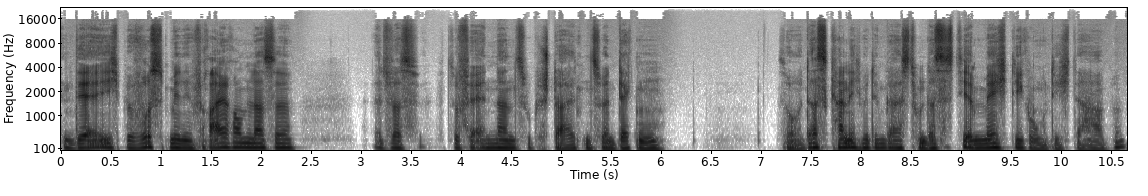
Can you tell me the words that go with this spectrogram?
in der ich bewusst mir den Freiraum lasse, etwas zu verändern, zu gestalten, zu entdecken. So, das kann ich mit dem Geist tun. Das ist die Ermächtigung, die ich da habe.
